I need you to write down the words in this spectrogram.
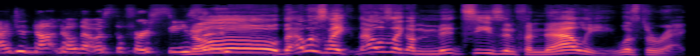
I did not know that was the first season. No, that was like that was like a mid-season finale. Was the wreck?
